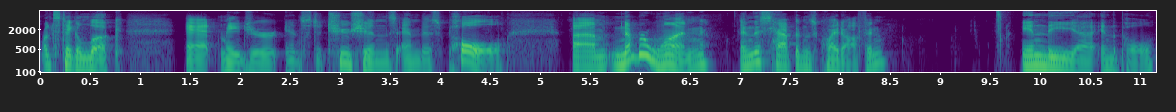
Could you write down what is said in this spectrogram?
let's take a look at major institutions and this poll. Um, number one, and this happens quite often in the uh, in the poll,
